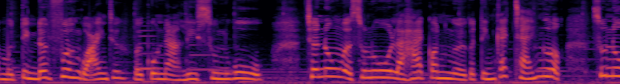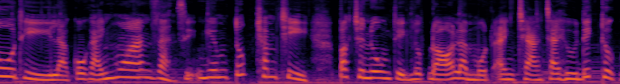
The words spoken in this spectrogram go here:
uh, mối tình đơn phương của anh chứ với cô nàng Lee Sun Woo. Chun Um và Sun Woo là hai con người có tính cách trái ngược. Sunu thì là cô gái ngoan, giản dị nghiêm túc, chăm chỉ. Park Chan Ung thì lúc đó là một anh chàng trai hư đích thực,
